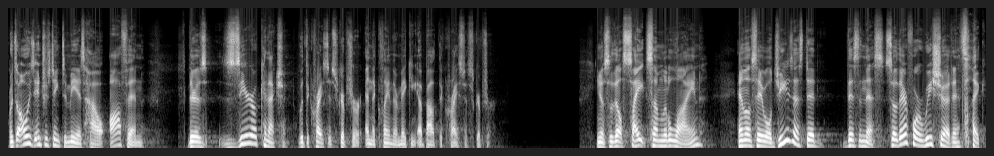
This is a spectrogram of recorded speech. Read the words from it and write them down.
What's always interesting to me is how often there's zero connection with the Christ of Scripture and the claim they're making about the Christ of Scripture. You know, so they'll cite some little line and they'll say, well, Jesus did this and this, so therefore we should. And it's like,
